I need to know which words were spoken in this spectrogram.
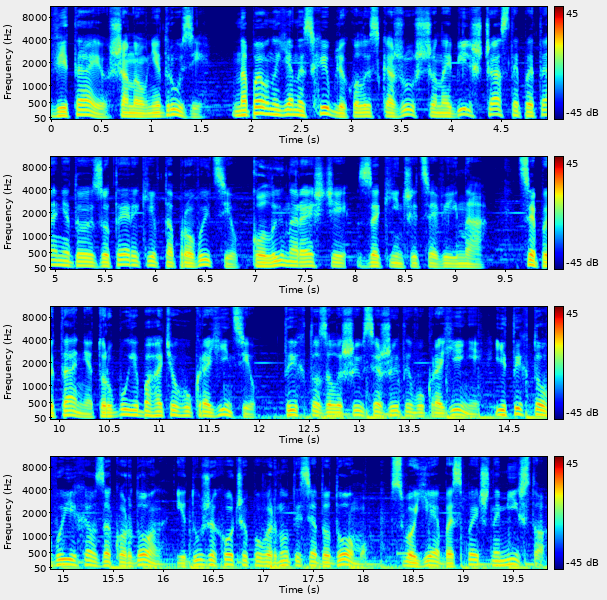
Вітаю, шановні друзі! Напевно, я не схиблю, коли скажу, що найбільш часте питання до езотериків та провидців, коли нарешті закінчиться війна. Це питання турбує багатьох українців, тих, хто залишився жити в Україні, і тих, хто виїхав за кордон і дуже хоче повернутися додому, в своє безпечне місто.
